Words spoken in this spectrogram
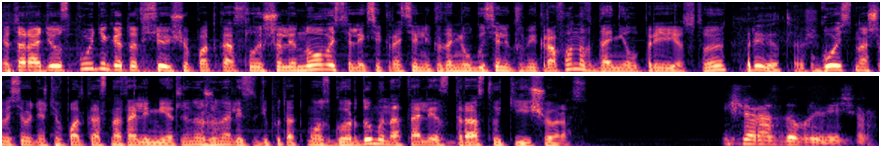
Это «Радио Спутник», это все еще подкаст «Слышали новость». Алексей Красильников, Данил Гусельников, микрофонов. Данил, приветствую. Привет, Леша. Гость нашего сегодняшнего подкаста Наталья Метлина, журналист и депутат Мосгордумы. Наталья, здравствуйте еще раз. Еще раз добрый вечер.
